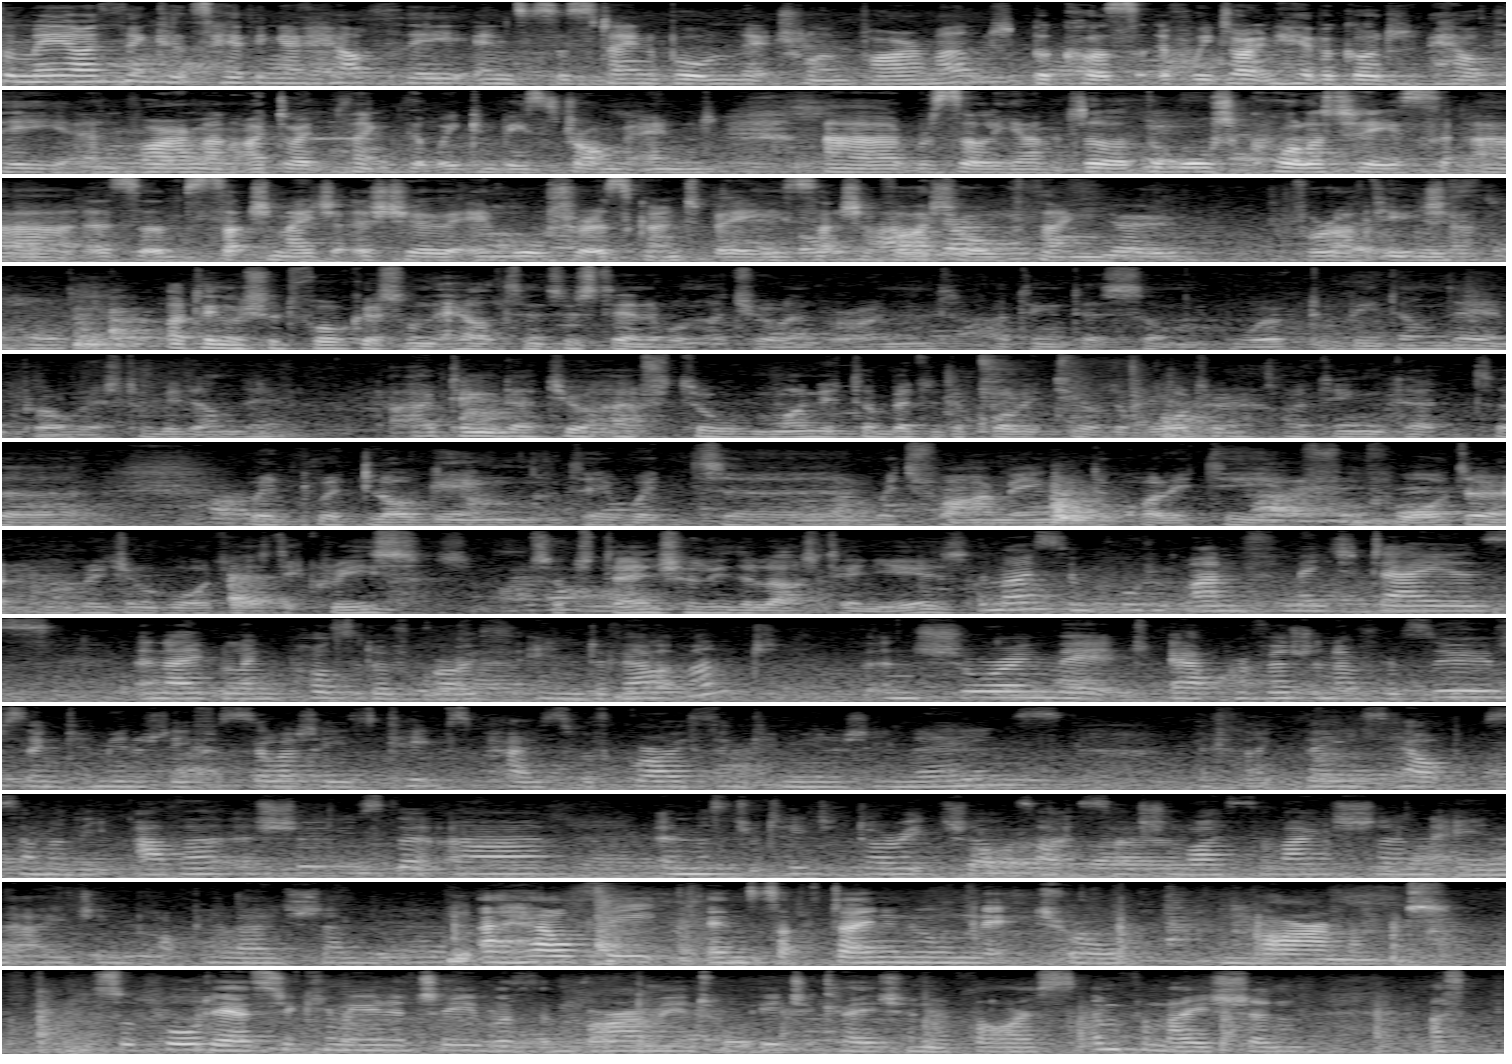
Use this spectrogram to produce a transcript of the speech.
For me, I think it's having a healthy and sustainable natural environment because if we don't have a good, healthy environment, I don't think that we can be strong and uh, resilient. The, the water qualities uh, is a, such a major issue, and water is going to be such a vital thing for our future. I think we should focus on the health and sustainable natural environment. I think there's some work to be done there and progress to be done there. I think that you have to monitor better the quality of the water. I think that uh, with, with logging, the, with, uh, with farming, the quality of, of water, regional water has decreased substantially the last 10 years. The most important one for me today is enabling positive growth and development, ensuring that our provision of reserves and community facilities keeps pace with growth and community needs. I think these help some of the other issues that are in the strategic directions like social isolation and the ageing population. A healthy and sustainable natural environment. Support our community with environmental education advice, information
